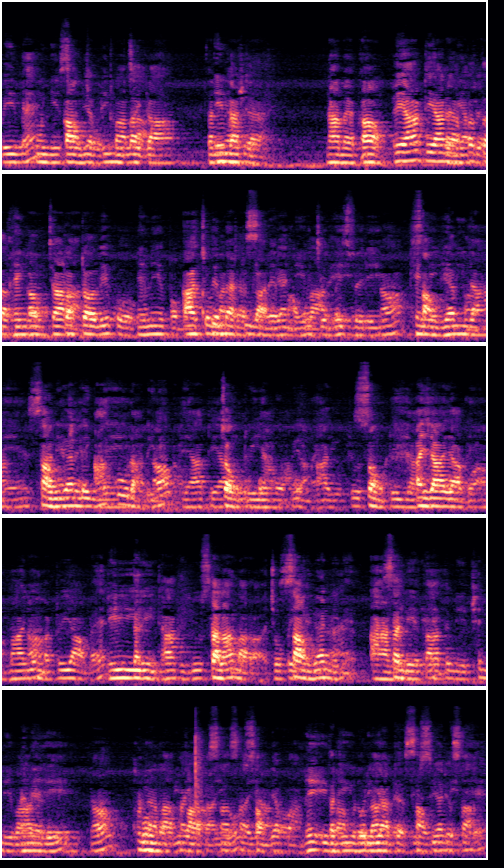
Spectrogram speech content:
ပေးမယ်ကိုကြီးဆောင်ရပြီးမှလိုက်တာအင်းကတည်း နာမည်ကောင်းဘုရားတရားနဲ့ပတ်သက်ခင်ကောင်းကြားတာတော်တော်လေးကိုနည်းနည်းပေါ့အာကျုံမှတ်တူလာတဲ့နေပါမိတ်ဆွေတွေနော်ဆောင်ရွက်ပြီးတာဆောင်ရွက်လိမ့်မယ်ကိုတာလေးနော်ဘုရားတရားကြုံတွေ့ရပါဘူးအာယုပြုဆောင်တွေ့ရအရာရာကိုအမှားယွမတွေ့ရမယ်ဒီတတိထားကယူဆလာမှာတော့အကျိုးပေးဆောင်ရွက်နေတယ်အာဆက်လေသားသမီးဖြစ်နေပါလေနော်ခုနလာပိုက်တာဆောဆောင်ရွက်ပါလေတတိဝရိယတဲ့ဆောင်ရွက်နေတယ်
